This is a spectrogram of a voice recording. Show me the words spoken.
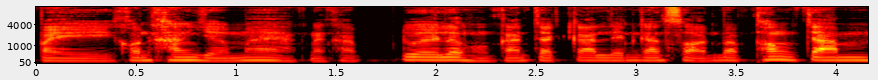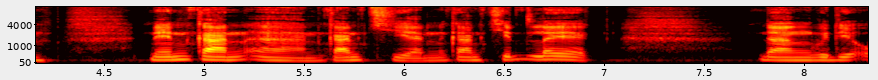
ไปค่อนข้างเยอะมากนะครับ ด้วยเรื่องของการจัดการเรียนการสอนแบบท่องจำเน้นการอ่านการเขียนการคิดเลข ดังวิดีโอ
